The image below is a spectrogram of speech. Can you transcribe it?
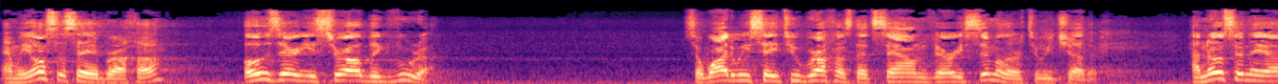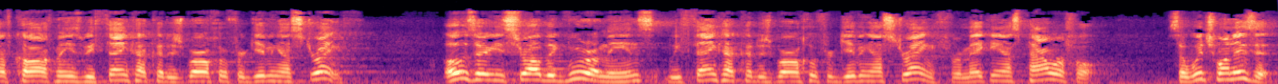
and we also say a bracha, Ozer Yisrael Bigvura. So why do we say two brachas that sound very similar to each other? Hanosein Layaif Koach means we thank HaKadosh Baruch Hu for giving us strength. Ozer Yisrael Bigvura means we thank HaKadosh Baruch Hu for giving us strength, for making us powerful. So which one is it?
